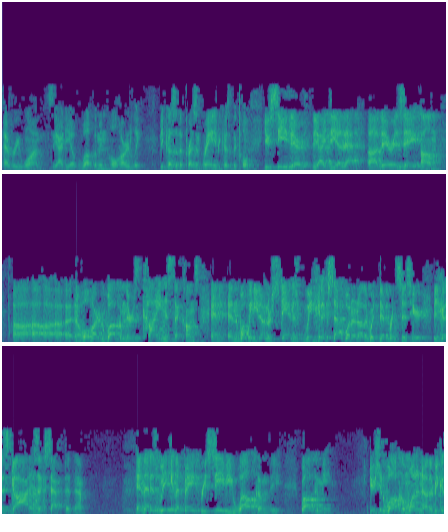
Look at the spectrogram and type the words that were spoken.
every one. It's the idea of welcoming wholeheartedly because of the present rain and because of the cold. You see there the idea that uh, there is a um, uh, uh, uh, a wholehearted welcome. There is kindness that comes, and and what we need to understand is we can accept one another with differences here because God has accepted them. And that is weak in the faith, receive ye, welcome thee, welcome ye. You should welcome one another because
